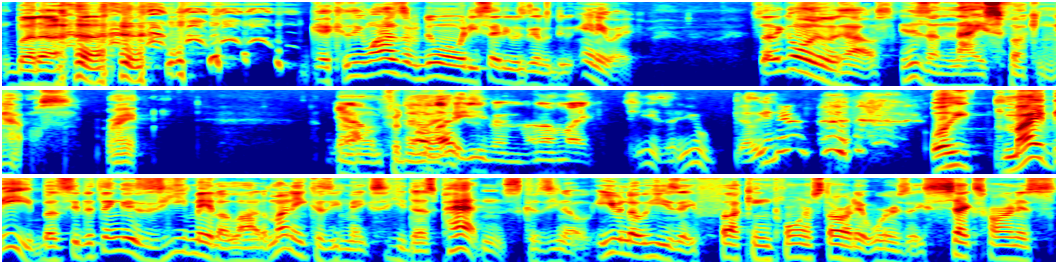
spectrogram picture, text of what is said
But uh, because he winds up doing what he said he was gonna do anyway. So they go into his house. It is a nice fucking house, right? Um, for the LA 90s. even, and I'm like, geez, are you a billionaire? Well, he might be, but see, the thing is, is he made a lot of money because he makes he does patents. Because you know, even though he's a fucking porn star that wears a sex harness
